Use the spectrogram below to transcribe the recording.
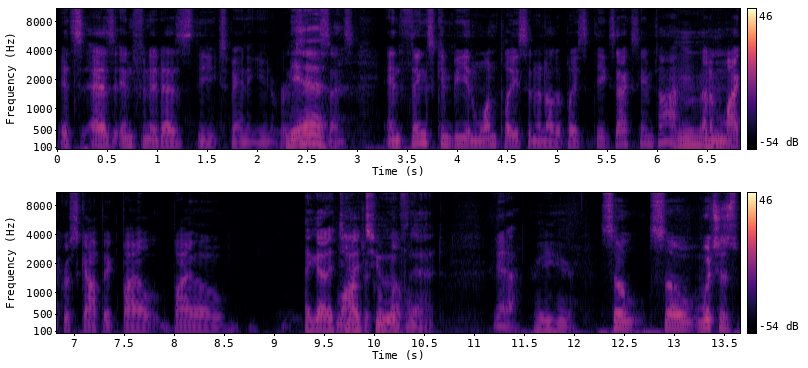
it's as infinite as the expanding universe in a sense. And things can be in one place and another place at the exact same time Mm. at a microscopic bio bio i got a tattoo of that yeah. right here So so which is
